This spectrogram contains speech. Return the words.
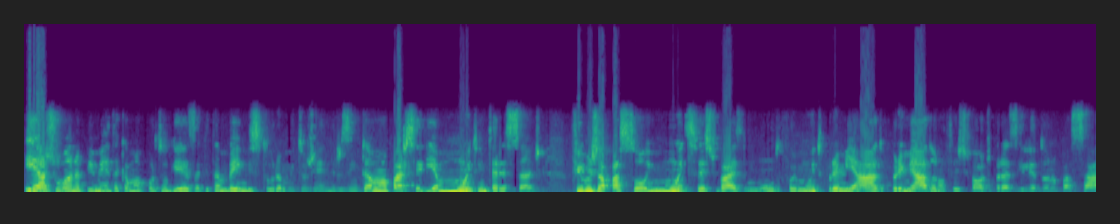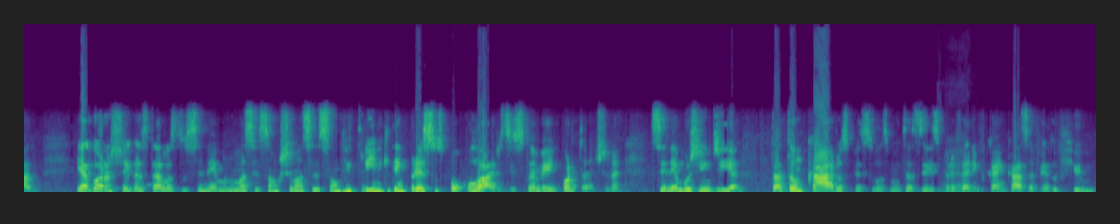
e a Joana Pimenta, que é uma portuguesa, que também mistura muitos gêneros. Então é uma parceria muito interessante. O filme já passou em muitos festivais do mundo, foi muito premiado, premiado no Festival de Brasília do ano passado, e agora chega às telas do cinema numa sessão que chama Sessão Vitrine, que tem preços populares. Isso também é importante, né? Cinema hoje em dia está tão caro, as pessoas muitas vezes é. preferem ficar em casa vendo filme,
